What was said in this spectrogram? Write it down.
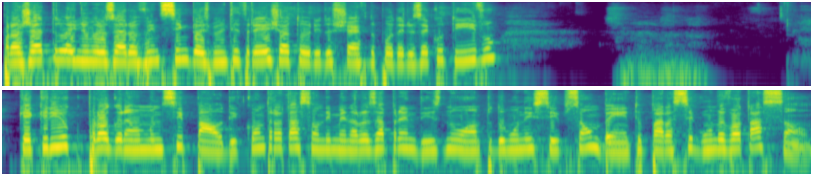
Projeto de lei número 025 de 2023, de autoria do chefe do Poder Executivo, que cria o Programa Municipal de Contratação de Menores Aprendizes no âmbito do município de São Bento para a segunda votação.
